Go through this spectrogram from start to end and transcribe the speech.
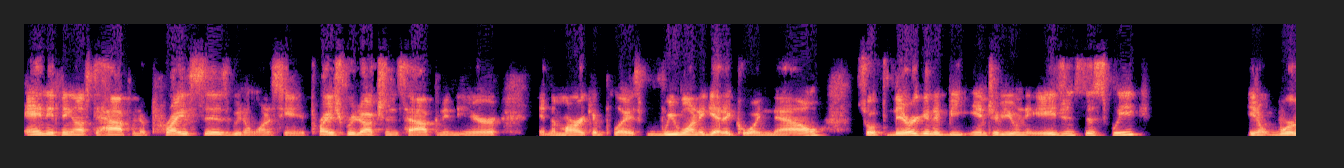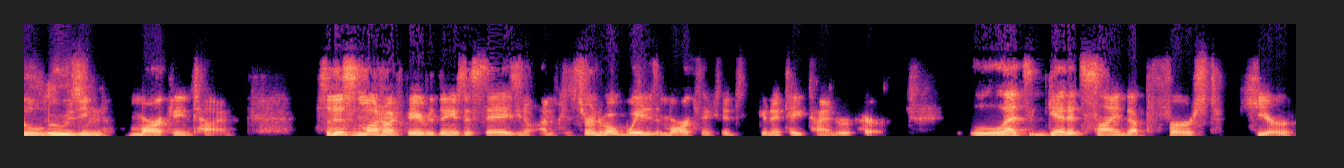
anything else to happen to prices. We don't want to see any price reductions happening here in the marketplace. We want to get it going now. So if they're going to be interviewing agents this week, you know, we're losing marketing time. So this is one of my favorite things to say is, you know, I'm concerned about weight as a market it's going to take time to repair. Let's get it signed up first here.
